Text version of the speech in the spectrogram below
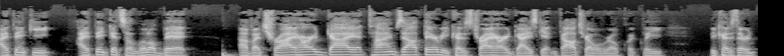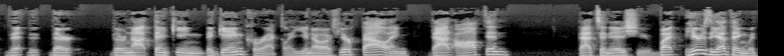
I think he, I think it's a little bit of a try hard guy at times out there because try hard guys get in foul trouble real quickly because they're they're they're not thinking the game correctly. You know, if you're fouling that often, that's an issue. But here's the other thing with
